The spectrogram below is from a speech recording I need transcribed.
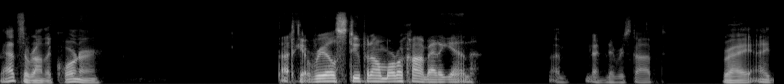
that's around the corner. about to get real stupid on Mortal Kombat again. I'm, I've never stopped. Right. I,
